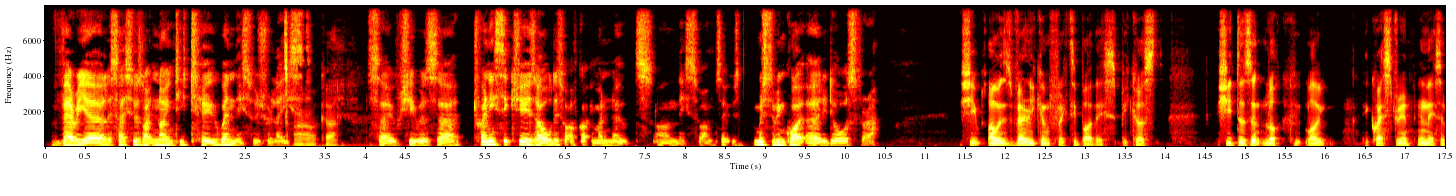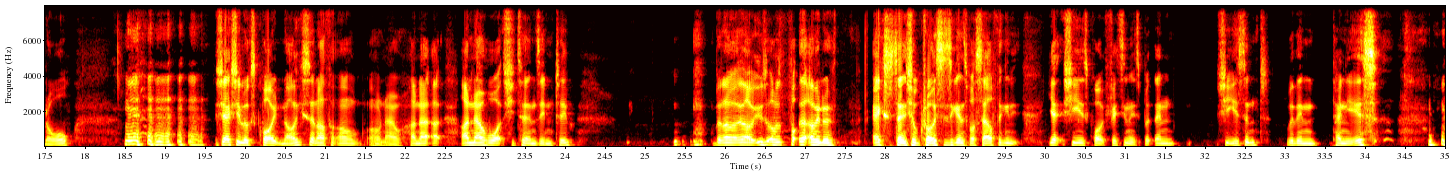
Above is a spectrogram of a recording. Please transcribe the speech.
very early. So she was like '92 when this was released. Oh, okay. So she was uh, 26 years old, is what I've got in my notes on this one. So it was must have been quite early doors for her. She, I was very conflicted by this because she doesn't look like equestrian in this at all. She actually looks quite nice, and I thought, oh, oh no, I know, I know what she turns into. But I, I was, I was having an existential crisis against myself, thinking, yeah, she is quite fit in this, but then she isn't within ten years.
